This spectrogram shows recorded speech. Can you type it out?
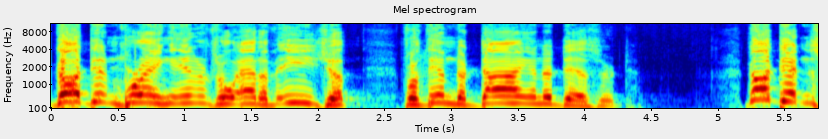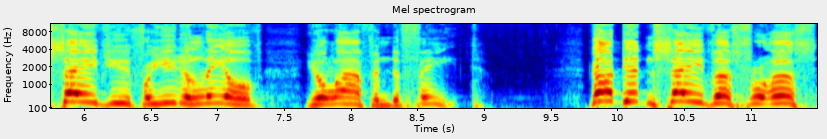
God didn't bring Israel out of Egypt for them to die in a desert. God didn't save you for you to live your life in defeat. God didn't save us for us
